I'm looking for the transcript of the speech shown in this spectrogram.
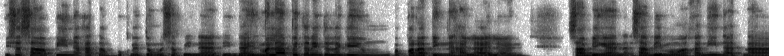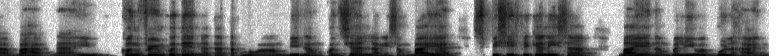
isa sa pinakatampok nitong usapin natin dahil malapit na rin talaga yung paparating na halalan. Sabi nga sabi mo nga kanina at na bah, na i-confirm ko din na tatakbo kang bilang konsyal ng isang bayan, specifically sa bayan ng Baliwag, Bulacan.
